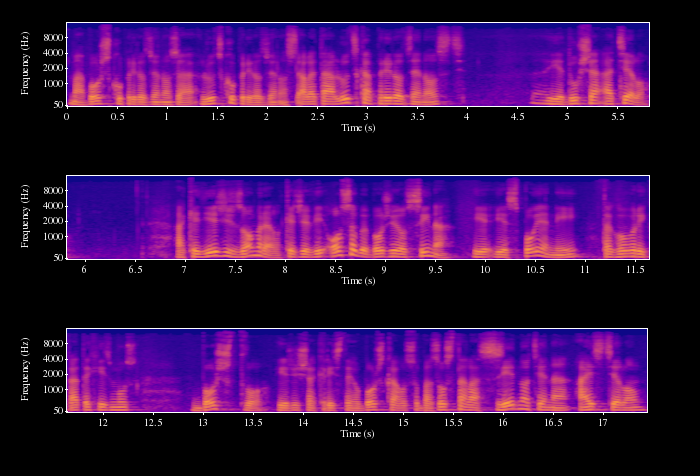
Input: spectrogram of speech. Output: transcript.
Má božskú prirodzenosť a ľudskú prirodzenosť. Ale tá ľudská prirodzenosť je duša a telo. A keď Ježiš zomrel, keďže v osobe Božieho syna je, je spojený, tak hovorí katechizmus, božstvo Ježiša Krista, jeho božská osoba, zostala zjednotená aj s telom,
